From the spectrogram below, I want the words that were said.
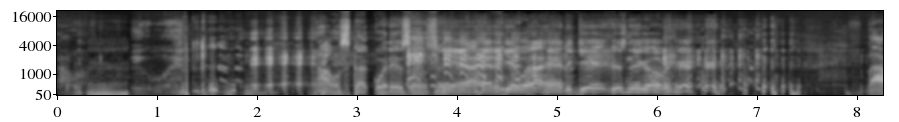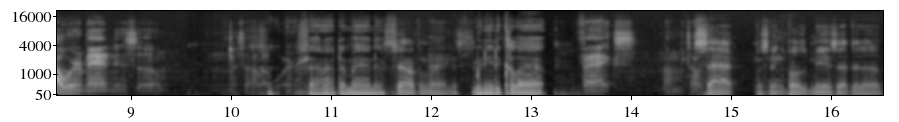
I Bugle Boy. I was stuck with it. So. Yeah, I had to get what I had to get. This nigga over here. but I wear madness, so that's all I wear. Shout out to Madness. Shout out to Madness. We need a collab. Facts. I'm talking. Sat. This nigga supposed to be and set that up.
